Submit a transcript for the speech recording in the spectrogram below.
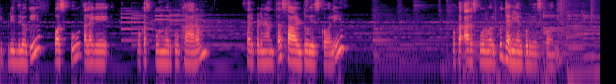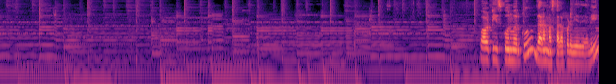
ఇప్పుడు ఇందులోకి పసుపు అలాగే ఒక స్పూన్ వరకు కారం సరిపడినంత సాల్ట్ వేసుకోవాలి. ఒక అర స్పూన్ వరకు ధనియాల పొడి వేసుకోవాలి. పావు టీ స్పూన్ వరకు గరం మసాలా పొడి వేయాలి.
